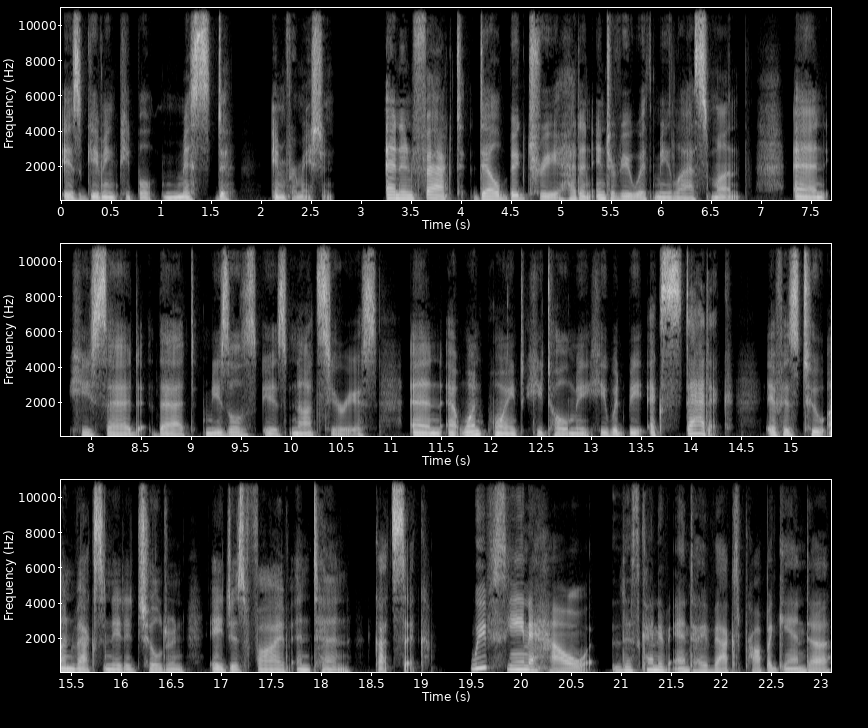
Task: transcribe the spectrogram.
is giving people missed information. And in fact, Del Bigtree had an interview with me last month, and he said that measles is not serious. And at one point, he told me he would be ecstatic if his two unvaccinated children, ages five and 10, got sick. We've seen how this kind of anti vax propaganda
